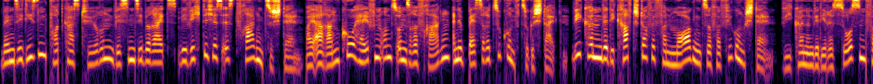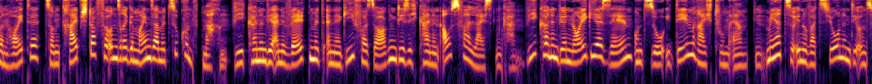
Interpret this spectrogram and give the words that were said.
Wenn Sie diesen Podcast hören, wissen Sie bereits, wie wichtig es ist, Fragen zu stellen. Bei Aramco helfen uns unsere Fragen, eine bessere Zukunft zu gestalten. Wie können wir die Kraftstoffe von morgen zur Verfügung stellen? Wie können wir die Ressourcen von heute zum Treibstoff für unsere gemeinsame Zukunft machen? Wie können wir eine Welt mit Energie versorgen, die sich keinen Ausfall leisten kann? Wie können wir Neugier säen und so Ideenreichtum ernten? Mehr zu Innovationen, die uns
